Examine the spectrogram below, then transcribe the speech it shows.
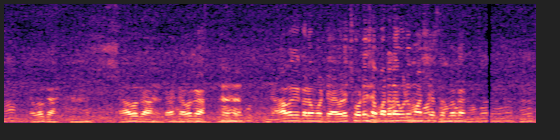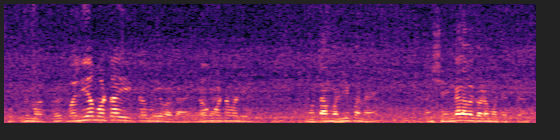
हा बघा हा बघा हा बघा हा बघा इकडं मोठ्या एवढ्या छोट्याशा पाटाला एवढे मासे असतात बघा मलिया मोठा आहे एकदम हे बघा हे बघा. मोठा मल्ली पण आहे आणि शेंगाला बघा एवढ्या मोठ्या आहेत.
